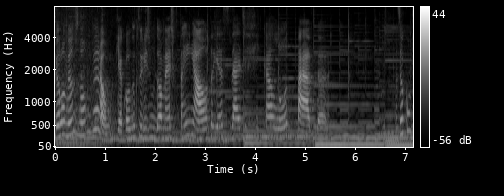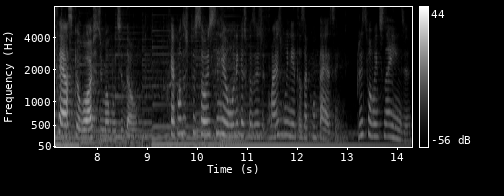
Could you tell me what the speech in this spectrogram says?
Pelo menos não no verão, que é quando o turismo doméstico está em alta e a cidade fica lotada. Eu confesso que eu gosto de uma multidão, porque é quando as pessoas se reúnem que as coisas mais bonitas acontecem, principalmente na Índia.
